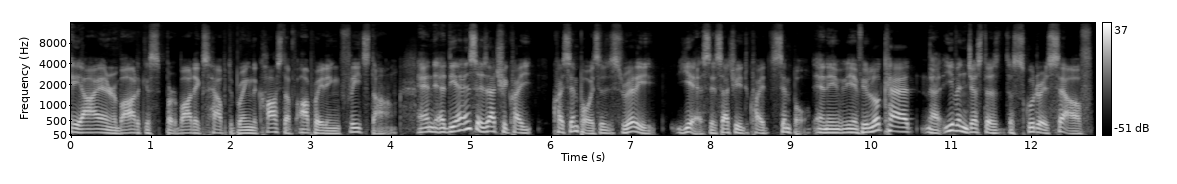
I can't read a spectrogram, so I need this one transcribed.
AI and robotics robotics help to bring the cost of operating fleets down? And uh, the answer is actually quite quite simple. It's, it's really yes. It's actually quite simple. And if, if you look at uh, even just the, the scooter itself,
